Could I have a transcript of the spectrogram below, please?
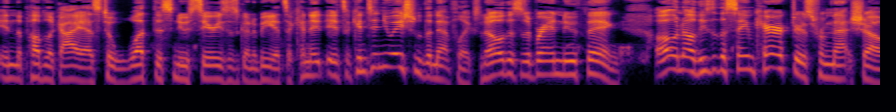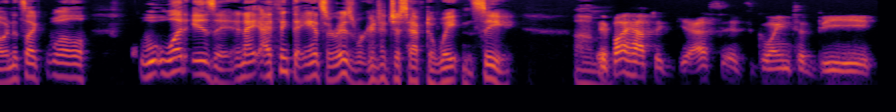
in the public eye as to what this new series is going to be. It's a it's a continuation of the Netflix. No, this is a brand new thing. Oh no, these are the same characters from that show. And it's like, well, what is it? And I, I think the answer is we're going to just have to wait and see. Um, if I have to guess, it's going to be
